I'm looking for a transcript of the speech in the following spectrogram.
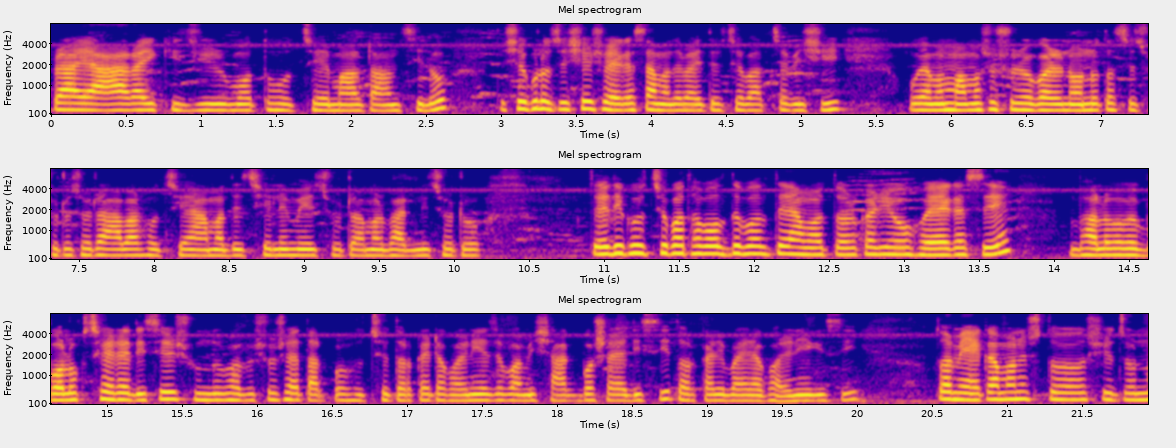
প্রায় আড়াই কেজির মতো হচ্ছে মালটা আনছিল। তো সেগুলো হচ্ছে শেষ হয়ে গেছে। আমাদের বাড়িতে হচ্ছে বাচ্চা বেশি। ওই আমার মামা শ্বশুরের ঘরে ননদ আছে ছোটো ছোটো। আবার হচ্ছে আমাদের ছেলে মেয়ে ছোটো, আমার ভাগ্নি ছোটো। তো এদিকে হচ্ছে কথা বলতে বলতে আমার তরকারিও হয়ে গেছে। ভালোভাবে বলক ছেড়ে দিছে, সুন্দরভাবে শোষায় তারপর হচ্ছে তরকারিটা ঘরে নিয়ে যাব। আমি শাক বসায় দিছি, তরকারি বাইরে ঘরে নিয়ে গেছি। তো আমি একা মানুষ, তো সেজন্য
